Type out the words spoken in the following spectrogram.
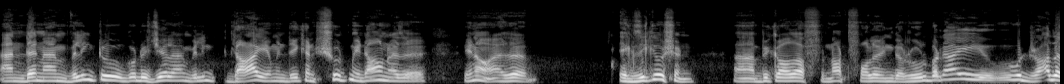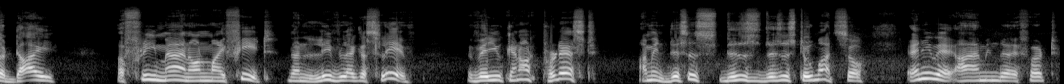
and then I'm willing to go to jail, I'm willing to die. I mean, they can shoot me down as a you know, as a execution uh, because of not following the rule, but I would rather die a free man on my feet than live like a slave where you cannot protest. I mean, this is this is this is too much. So anyway, I am in the effort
